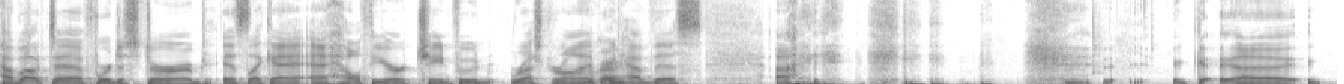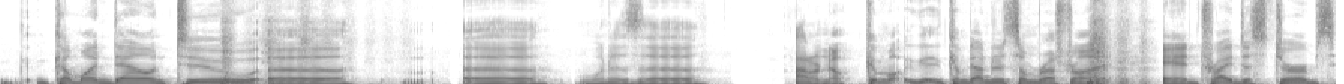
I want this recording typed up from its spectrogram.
How about uh, for Disturbed? It's like a, a healthier chain food restaurant Okay. would have this. Uh, uh, come on down to uh, uh, what is uh, I don't know. Come come down to some restaurant and try Disturbs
